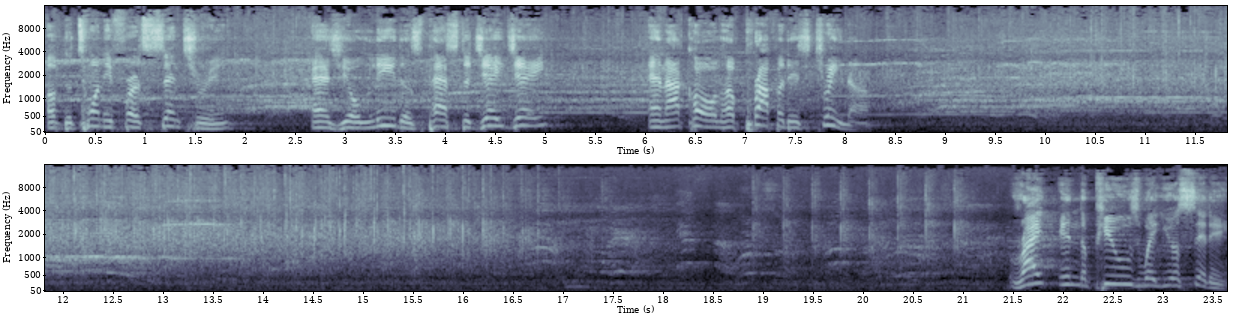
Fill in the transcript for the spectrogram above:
of the 21st century as your leaders, Pastor JJ, and I call her Prophetess Trina. Right in the pews where you're sitting.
